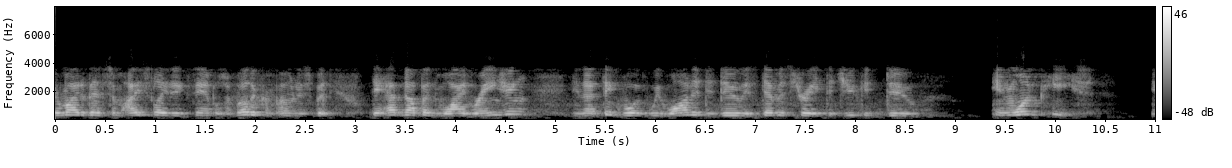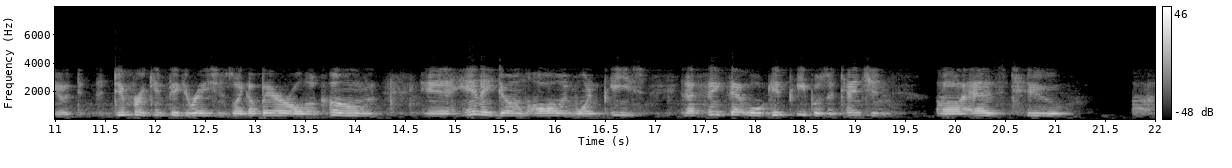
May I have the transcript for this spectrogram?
There might have been some isolated examples of other components, but they have not been wide-ranging. And I think what we wanted to do is demonstrate that you could do in one piece you know, different configurations like a barrel, a cone, and, and a dome all in one piece. And I think that will get people's attention uh, as to uh,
